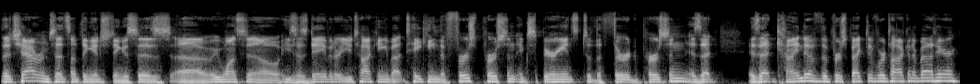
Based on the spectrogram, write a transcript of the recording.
The chat room said something interesting. It says, uh, he wants to know, he says, David, are you talking about taking the first person experience to the third person? Is that is that kind of the perspective we're talking about here?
